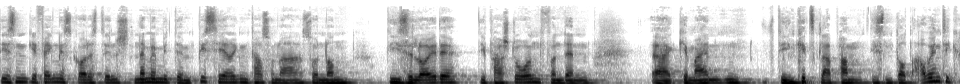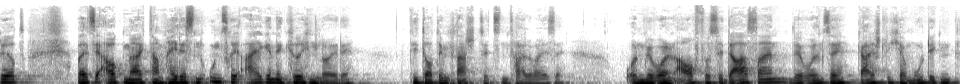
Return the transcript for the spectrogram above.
diesen Gefängnisgottesdienst, nicht mehr mit dem bisherigen Personal, sondern diese Leute, die Pastoren von den äh, Gemeinden, die einen Kids Club haben, die sind dort auch integriert, weil sie auch gemerkt haben, hey, das sind unsere eigenen Kirchenleute, die dort im Knast sitzen teilweise. Und wir wollen auch für sie da sein. Wir wollen sie geistlich ermutigen.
